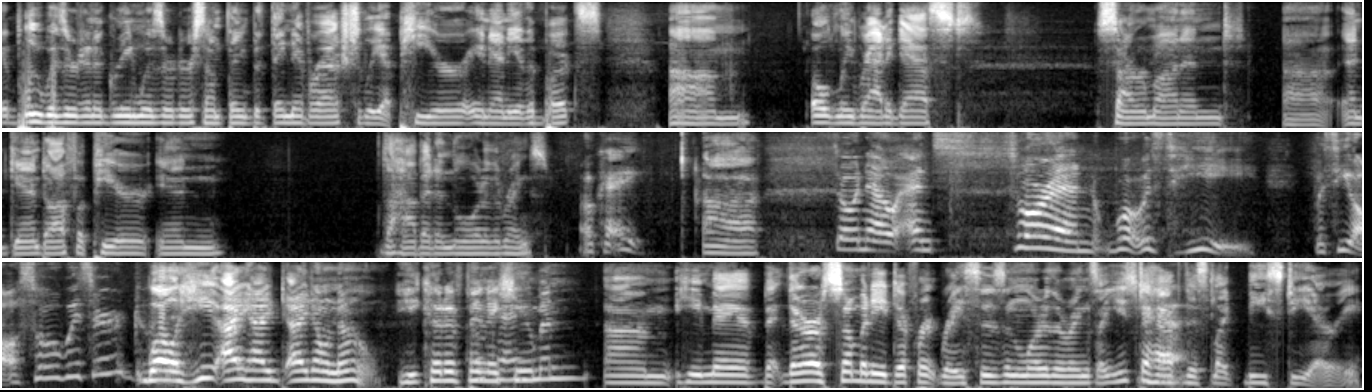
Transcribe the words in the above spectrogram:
a blue wizard and a green wizard or something, but they never actually appear in any of the books. Um, only Radagast, Saruman, and uh, and Gandalf appear in The Hobbit and The Lord of the Rings. okay. Uh, So now, and Sauron, what was he? Was he also a wizard? well, he I, I I don't know. He could have been a human. Um, he may have been. There are so many different races in Lord of the Rings. I used to have Yeah. this like bestiary.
